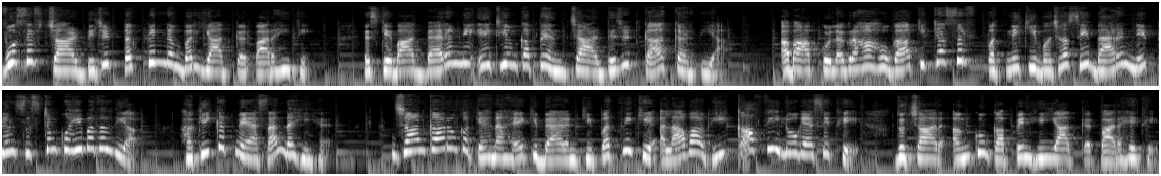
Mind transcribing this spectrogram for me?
वो सिर्फ़ चार डिजिट तक पिन नंबर याद कर पा रही थी। इसके बाद बैरन ने एटीएम का पिन चार डिजिट का कर दिया। अब आपको लग रहा होगा कि क्या सिर्फ़ पत्नी की वजह से बैरन ने पिन सिस्टम को ही बदल दिया? हकीकत में ऐसा नहीं है। जानकारों का कहना है कि बैरन की पत्नी के अलावा भी काफ़ी लोग ऐसे थे जो चार अंकों का पिन ही याद कर पा रहे थे।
